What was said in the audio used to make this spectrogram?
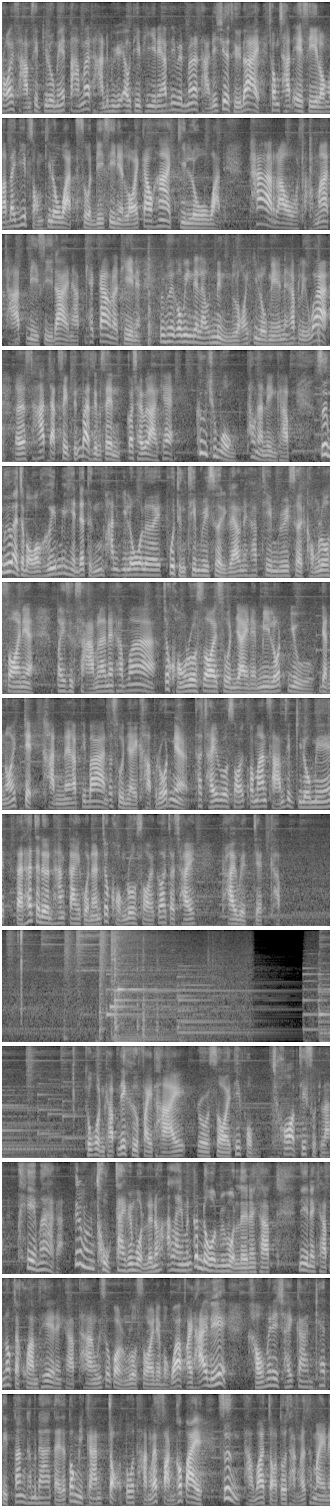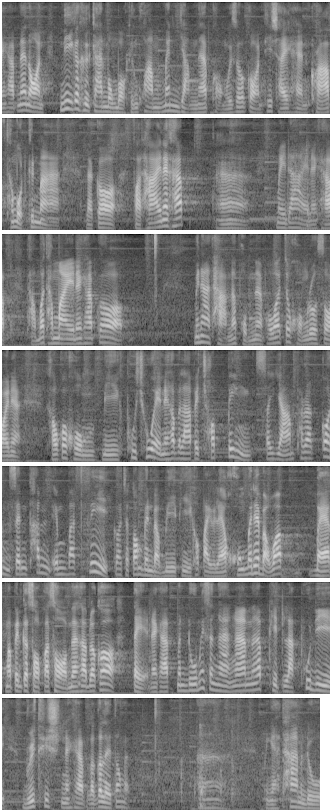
530 กิโลเมตรตามมาตรฐาน WLTP นะครับ นี่เป็นมาตรฐานที่เชื่อถือได้ ช่องชาร์จ AC รองรับได้ 22 กิโลวัตต์ ส่วน DC เนี่ย 195 กิโลวัตต์ ถ้าเราสามารถชาร์จ DC ได้นะครับ แค่ 9 นาทีเนี่ยเพื่อนๆก็วิ่งได้แล้ว 100 กิโลเมตรนะครับ หรือว่าเราจะชาร์จจาก 10ถึง80%ก็ใช้เวลาแค่ครึ่งชั่วโมงเท่านั้นเองครับ ซึ่งเพื่อนๆอาจจะบอกว่าเฮ้ยไม่เห็นจะถึงพันกิโลเลย พูดถึงทีมรีเสิร์ชอีกแล้วนะครับ ทีมรีเสิร์ชของโรซอยเนี่ยไปศึกษามาแล้วนะครับว่าเจ้าของโรลส์รอยส่วนใหญ่เนี่ยมีรถอยู่อย่างน้อย 7 คันนะครับที่บ้านก็ส่วนใหญ่ขับรถเนี่ยถ้าใช้โรลส์รอยประมาณ 30 กิโลเมตรแต่ถ้าจะเดินทางไกลกว่านั้นเจ้าของโรลส์รอยก็จะใช้ private jet ครับทุกคนครับ นี่คือไฟท้ายโรลซอยที่ผม ชอบที่สุดละ เท่มากอะ่ะคือมันถูกใจไปหมดเลยเนาะอะไรมันก็โดนไปหมดเลยนะครับ นี่นะครับนอกจากความเท่นะครับทางวิศวกรของโรลซอยเนี่ยบอกว่าไฟท้ายนี้ เขาไม่ได้ใช้การแค่ติดตั้งธรรมดา แต่จะต้องมีการเจาะตัวถังและฝังเข้าไป ซึ่งถามว่าเจาะตัวถังแล้วทำไมนะครับ แน่นอนนี่ก็คือการบ่งบอกถึงความแม่นยำนะครับของวิศวกรที่ใช้แฮนด์คราฟทั้งหมดขึ้นมา แล้วก็ฝาท้ายนะครับอ่าไม่ได้นะครับ ถามว่าทำไมนะครับก็ ไม่น่าถามนะผมเนี่ยเพราะว่าเจ้าของโรซอยเนี่ยเขาก็คงมีผู้ช่วยนะครับ เวลาไปช้อปปิ้ง สยามพารากอนเซนทันเอมบ s ซีก็จะต้องเป็นแบบ VP เข้าไปอยู่แล้ว คงไม่ได้แบบว่าแบกมาเป็นกระสอบกระสอบนะครับ แล้วก็เตะนะครับ มันดูไม่สง่างามนะครับ ผิดหลักผู้ดี British นะครับ แล้วก็เลยต้องแบบ อ่า เป็นไง ถ้ามันดู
